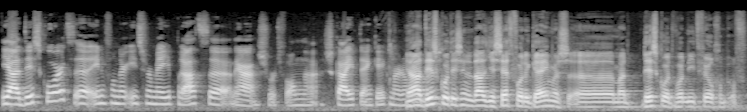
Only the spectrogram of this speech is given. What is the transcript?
Ja, Discord. Uh, een of ander iets waarmee je praat. Uh, nou ja, een soort van uh, Skype, denk ik. Maar dan ja, Discord is inderdaad, je zegt voor de gamers, maar Discord wordt, niet veel of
